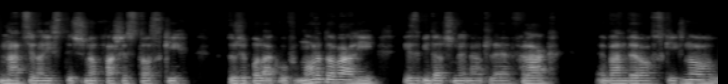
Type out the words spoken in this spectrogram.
nacjonalistyczno-faszystowskich, którzy Polaków mordowali. Jest widoczny na tle flag banderowskich. No,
